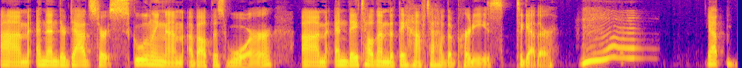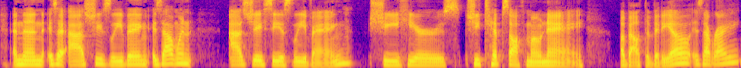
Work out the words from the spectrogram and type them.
Um, and then their dad starts schooling them about this war. Um, and they tell them that they have to have the parties together. Yep. And then is it as she's leaving? Is that when, as JC is leaving, she hears, she tips off Monet about the video? Is that right?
